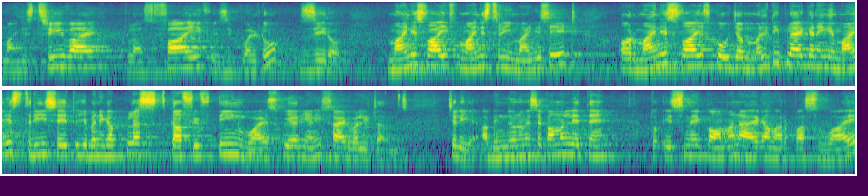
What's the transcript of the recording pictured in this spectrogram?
minus three y plus five is equal to zero minus five minus three minus eight और माइनस फाइव को जब मल्टीप्लाई करेंगे माइनस थ्री से तो ये बनेगा प्लस का फिफ्टीन वाई स्क्वेयर यानी साइड वाली टर्म्स चलिए, अब इन दोनों में से कॉमन लेते हैं। तो इसमें कॉमन आएगा हमारे पास वाई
